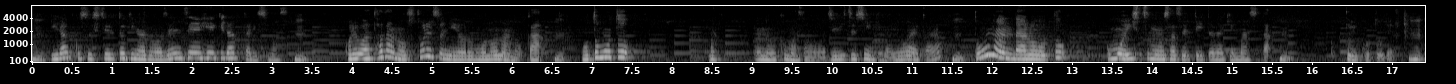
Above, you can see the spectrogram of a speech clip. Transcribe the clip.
うん。リラックスしている時などは全然平気だったりします、うん。これはただのストレスによるものなのかうん。もともとまあのクマさんは自律神経が弱いから、うん。どうなんだろうと思い質問させていただきました、うん。ということで、ね、うん。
